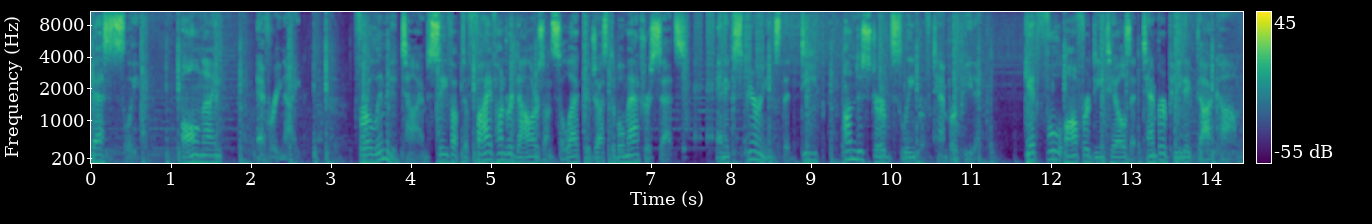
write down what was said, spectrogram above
best sleep all night, every night. For a limited time, save up to $500 on select adjustable mattress sets and experience the deep, undisturbed sleep of Tempur-Pedic. Get full offer details at TempurPedic.com.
